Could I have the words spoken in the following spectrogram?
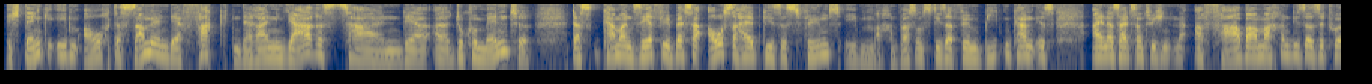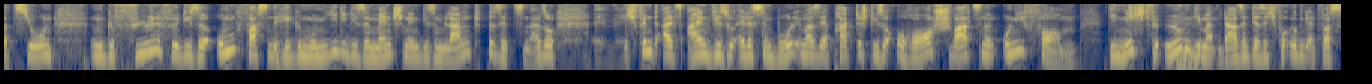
Ich denke eben auch, das Sammeln der Fakten, der reinen Jahreszahlen, der äh, Dokumente, das kann man sehr viel besser außerhalb dieses Films eben machen. Was uns dieser Film bieten kann, ist einerseits natürlich ein erfahrbar machen dieser Situation, ein Gefühl für diese umfassende Hegemonie, die diese Menschen in diesem Land besitzen. Also äh, ich finde als ein visuelles Symbol immer sehr praktisch diese orange-schwarzen Uniformen, die nicht für irgendjemanden da sind, der sich vor irgendetwas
